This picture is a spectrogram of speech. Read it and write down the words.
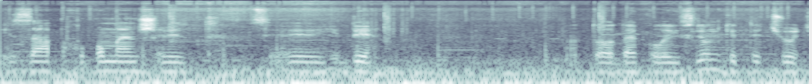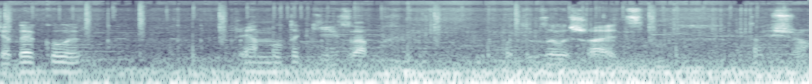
І запаху поменше від цієї їди. А то деколи і слюнки течуть, а деколи прям ну такий запах. Потім залишається. Так що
